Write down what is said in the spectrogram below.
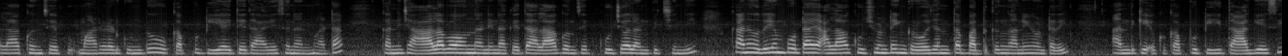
అలా కొంచెంసేపు మాట్లాడుకుంటూ ఒక కప్పు టీ అయితే తాగేసాను అనమాట కానీ చాలా బాగుందండి. నాకైతే అలా కొంచెంసేపు కూర్చోవాలనిపించింది. కానీ ఉదయం పూట అలా కూర్చుంటే ఇంక రోజంతా బద్ధకంగానే ఉంటుంది. అందుకే ఒక కప్పు టీ తాగేసి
